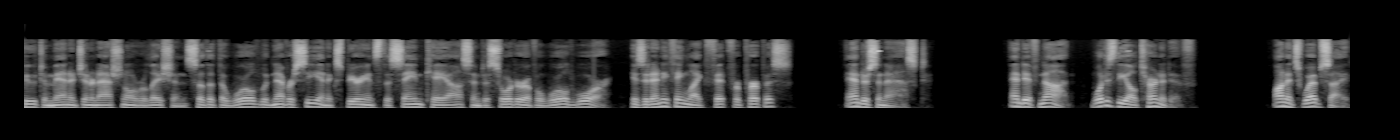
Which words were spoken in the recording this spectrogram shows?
II to manage international relations so that the world would never see and experience the same chaos and disorder of a world war? Is it anything like fit for purpose? Anderson asked. And if not, what is the alternative? On its website,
